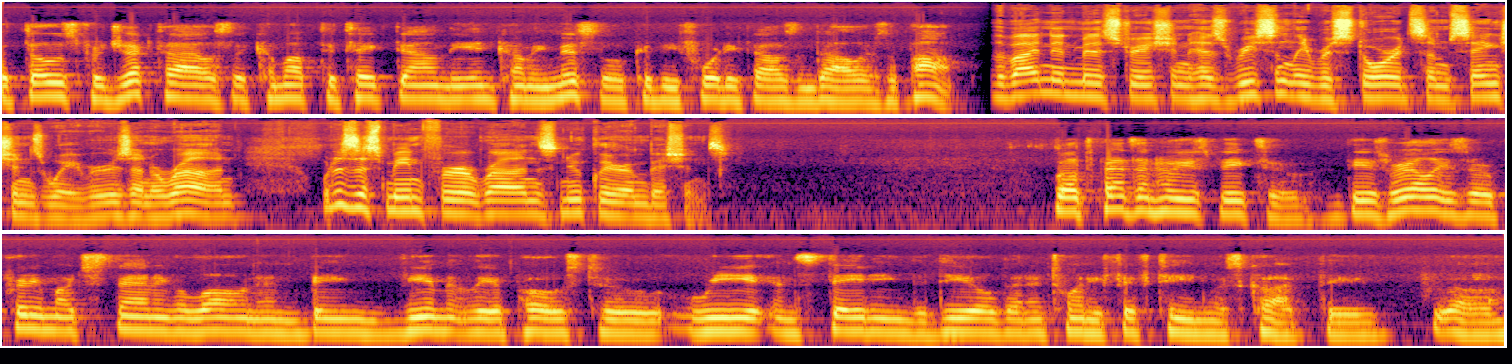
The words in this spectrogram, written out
But those projectiles that come up to take down the incoming missile could be $40,000 a pop. The Biden administration has recently restored some sanctions waivers on Iran. What does this mean for Iran's nuclear ambitions? Well, it depends on who you speak to. The Israelis are pretty much standing alone and being vehemently opposed to reinstating the deal that in 2015 was cut, the uh,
